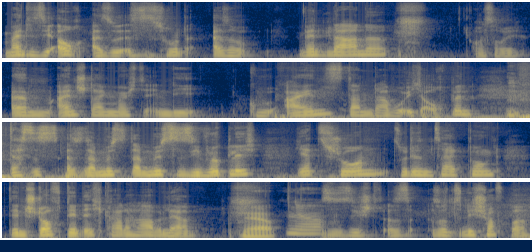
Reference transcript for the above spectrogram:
meinte sie auch, also es ist schon, also wenn Nane, oh sorry, ähm, einsteigen möchte in die Q1, dann da, wo ich auch bin, das ist, also da, müsst, da müsste sie wirklich jetzt schon zu diesem Zeitpunkt den Stoff, den ich gerade habe, lernen. ja. ja. Also sie, das ist sonst nicht schaffbar.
